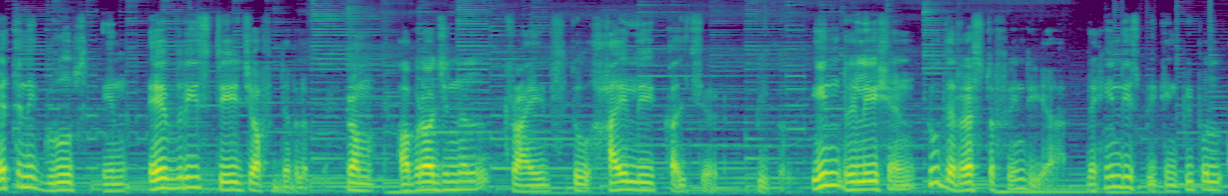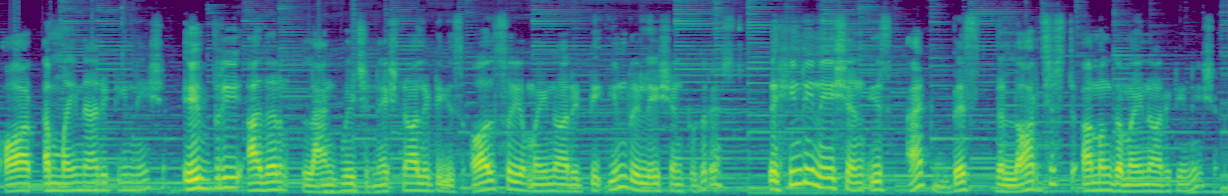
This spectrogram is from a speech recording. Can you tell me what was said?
ethnic groups in every stage of development, from aboriginal tribes to highly cultured people. In relation to the rest of India, the Hindi speaking people are a minority nation. Every other language nationality is also a minority in relation to the rest. The Hindi nation is at best the largest among the minority nations.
